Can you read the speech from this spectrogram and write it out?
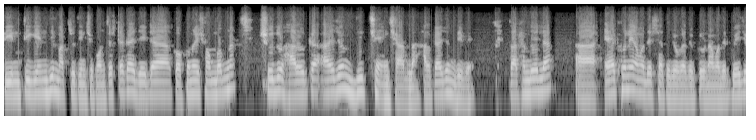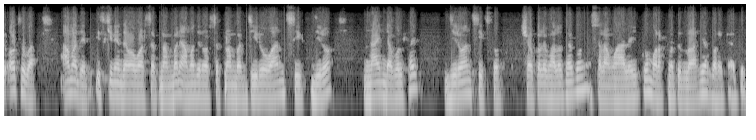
তিনটি গেঞ্জি মাত্র তিনশো পঞ্চাশ টাকায় যেটা কখনোই সম্ভব না। শুধু হালকা আয়োজন দিচ্ছে ইনশাআল্লাহ হালকা আয়োজন দিবে। তো আলহামদুলিল্লাহ এখনই আমাদের সাথে যোগাযোগ করুন আমাদের পেজে অথবা আমাদের স্ক্রিনে দেওয়া হোয়াটসঅ্যাপ নাম্বারে আমাদের WhatsApp number zero one six zero nine double five zero one six four সকলে ভালো থাকুন। আসসালামু আলাইকুম রহমতুল্লাহ বারকাতুহ।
